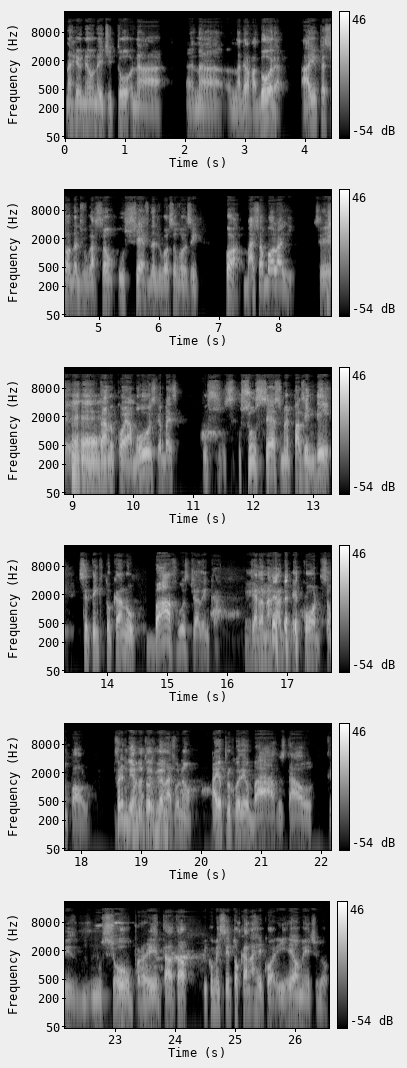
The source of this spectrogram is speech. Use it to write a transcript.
na reunião na editor, na, na, na gravadora, aí o pessoal da divulgação, o chefe da divulgação falou assim: pô, baixa a bola aí. Você tá no Qual é a Música, mas o su- sucesso mesmo, para vender, você tem que tocar no Barros de Alencar, que era na Rádio Record de São Paulo. Falei, por quê? Não tocando lá? Ele falou, não. Aí eu procurei o Barros tal, fiz um show para ele tal, tal, e comecei a tocar na Record. E realmente, meu,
